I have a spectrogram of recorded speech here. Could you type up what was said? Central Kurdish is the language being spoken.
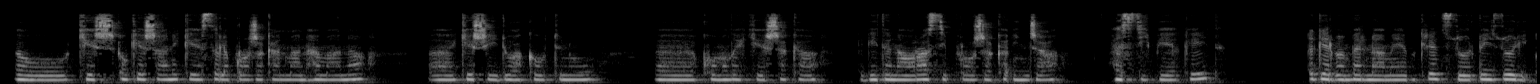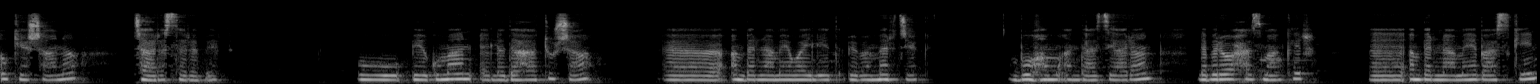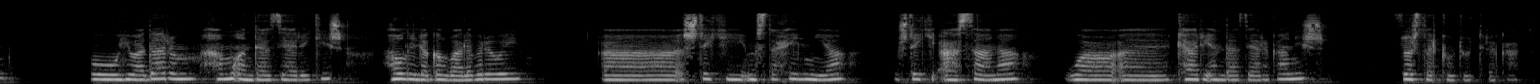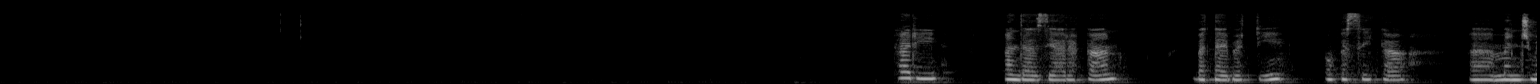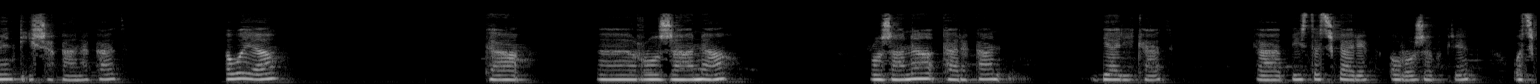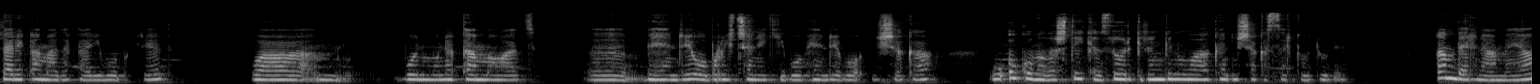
ئەو کێش ئەو کێشانەی کە ئێستا لە پڕۆژەکانمان هەمانە کێشەی دواکەوتن و کۆمەڵی کێشەکە ئەگەیتە ناوەڕاستی پرۆژەکە ئینجا هەستی پێەکەیت ئەگەر بەم بەرنمەیە بکرێت زۆربەی زۆری ئەو کێشانە چارەسەرە بێت و بێگومان لە داهاتووشە ئەم بەرنمەیە وای لێت بێ بە مەرجێک بۆ هەموو ئەندازیاران لەبەرەوە حەزمان کرد ئەم بەرنمەیە باسکەین و هیوادارم هەموو ئەندازیارێکیش هەوڵی لەگەڵ با لەبەرەوەی شتێکی مستەحیل نییە شتێکی ئاسانە و کاری ئەندازیارەکانیش زۆر سەرکەوتوترەکات کاری ئەندازیارەکان بە تایبەتی ئەو کەسەی کە منجمنتی ئیشەکانەکات ئەوەیە کە ڕۆژانە ڕۆژانە کارەکان دیاری کات کە پێویستە چ کارێک ئەو ڕۆژە بکرێت و چ کارێک ئامادەکاری بۆ بکرێت و بۆ نمونە کام مەواد بهێنرێ و بڕی چەندێکی بۆ بهێنرێ بۆ ئیشەکە و ئەو کۆمەڵە شتەی کە زۆر گرنگن واکەن ئیشەکە سەرکەوتوو بێت ئەم بەرنمەیە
